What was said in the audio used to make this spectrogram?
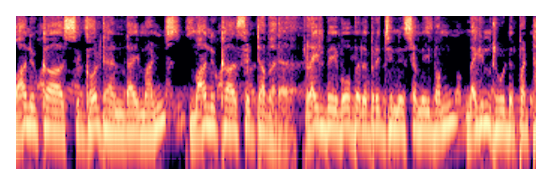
Manukkas gold and diamonds Manukkas tower railway over ബ്രിഡ്ജിന് സമീപം മെയിൻ റോഡ് പട്ടാമ്പി.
